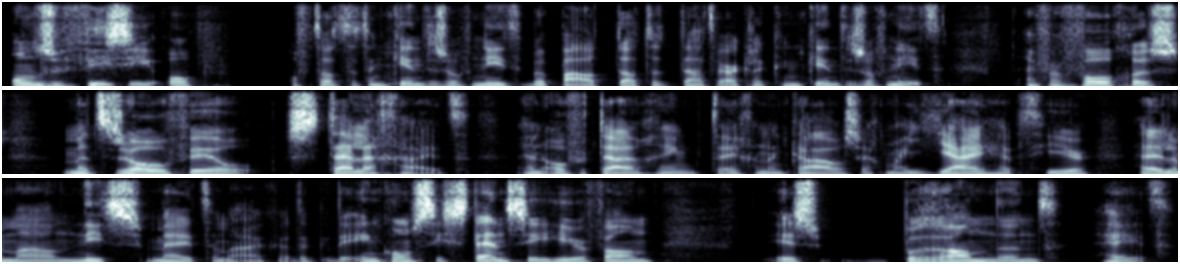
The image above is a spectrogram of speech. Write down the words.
onze visie op of dat het een kind is of niet, bepaalt dat het daadwerkelijk een kind is of niet. En vervolgens met zoveel stelligheid en overtuiging tegen een chaos, zeg maar, jij hebt hier helemaal niets mee te maken. De inconsistentie hiervan is brandend heet.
